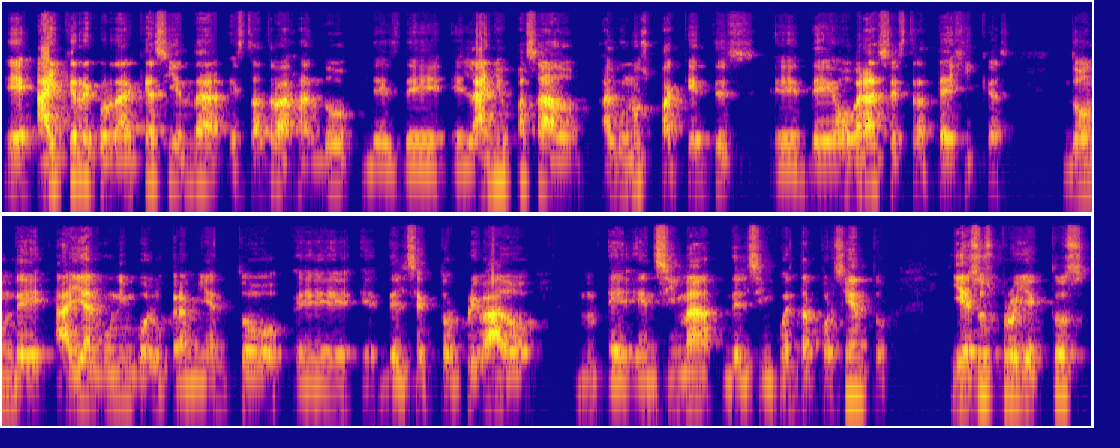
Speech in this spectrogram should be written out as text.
Eh, hay que recordar que Hacienda está trabajando desde el año pasado algunos paquetes de obras estratégicas donde hay algún involucramiento eh, del sector privado mm, encima del 50%. Y esos proyectos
